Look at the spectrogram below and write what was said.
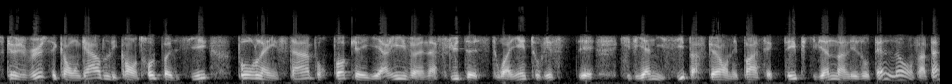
Ce que je veux, c'est qu'on garde les contrôles contrôle policier pour l'instant pour pas qu'il arrive un afflux de citoyens touristes euh, qui viennent ici parce qu'on n'est pas affecté puis qui viennent dans les hôtels, là, on s'entend.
